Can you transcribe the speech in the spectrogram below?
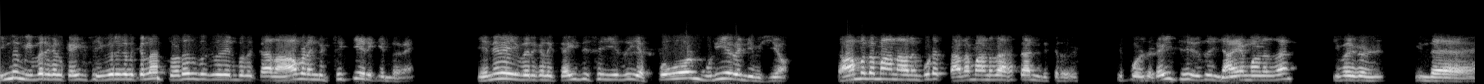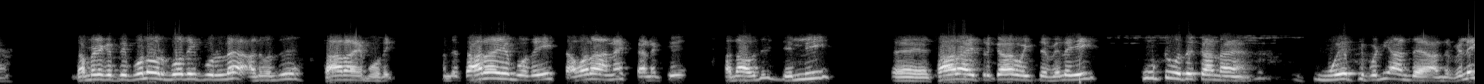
இன்னும் இவர்கள் கைது செய் இவர்களுக்கெல்லாம் தொடர்புகிறது என்பதற்கான ஆவணங்கள் சிக்கி இருக்கின்றன. எனவே இவர்களை கைது செய்வது எப்பவோ முடிய வேண்டிய விஷயம். தாமதமானாலும் கூட தரமானதாகத்தான் இருக்கிறது. இப்பொழுது கைது செய்வது நியாயமானதுதான். இவர்கள் இந்த தமிழகத்தை போல ஒரு போதைப் பொருள்ல அது வந்து சாராய போதை. அந்த சாராய போதை தவறான கணக்கு அதாவது டெல்லி அஹ், சாராயத்திற்காக வைத்த விலையை கூட்டுவதற்கான முயற்சி பண்ணி அந்த அந்த விலை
